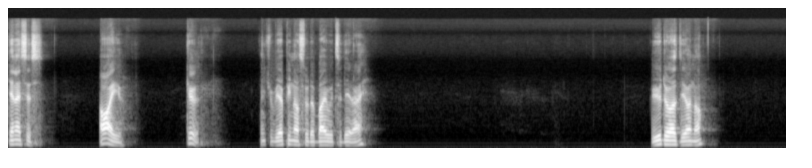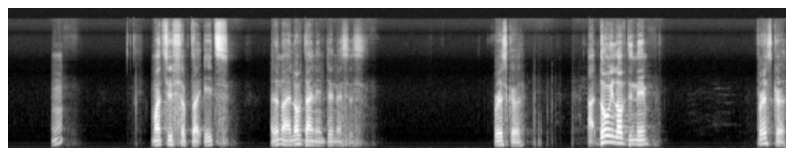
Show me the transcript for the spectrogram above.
Genesis. How are you? Good. You should be helping us with the Bible today, right? Will you do us the honor? Hmm? Matthew chapter 8. I don't know, I love that name, Genesis. Praise God. Uh, don't we love the name? Praise God.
